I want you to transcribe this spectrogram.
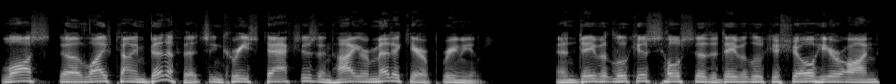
lost uh, lifetime benefits, increased taxes, and higher Medicare premiums. And David Lucas, host of the David Lucas Show here on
